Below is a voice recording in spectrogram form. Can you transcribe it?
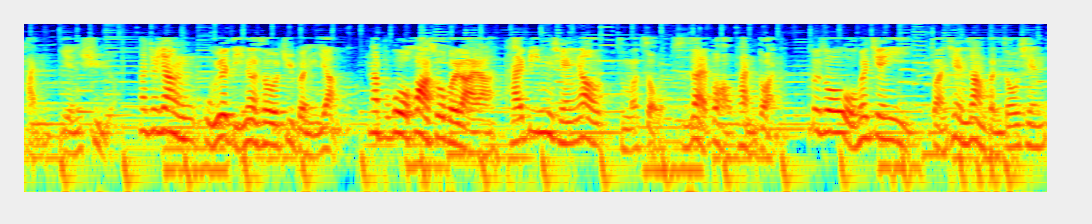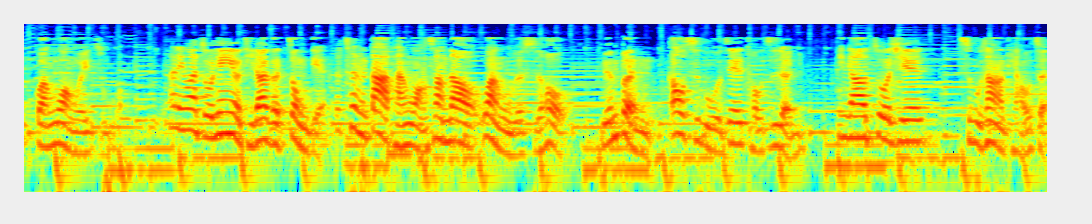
弹延续了。那就像五月底那时候的剧本一样。那不过话说回来啊，台币目前要怎么走，实在也不好判断。所以说，我会建议短线上本周先观望为主。那另外，昨天也有提到一个重点，就趁着大盘往上到万五的时候，原本高持股的这些投资人应该要做一些持股上的调整，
